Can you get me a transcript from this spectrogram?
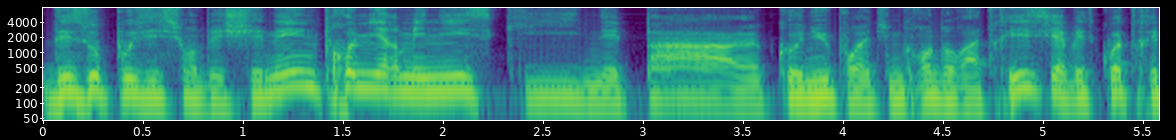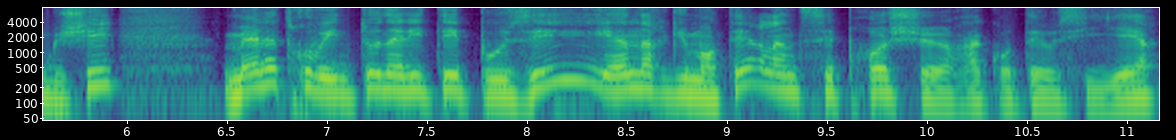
Des oppositions déchaînées, une première ministre qui n'est pas euh, connue pour être une grande oratrice, il y avait de quoi trébucher. Mais elle a trouvé une tonalité posée et un argumentaire. L'un de ses proches euh, racontait aussi hier,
